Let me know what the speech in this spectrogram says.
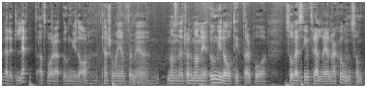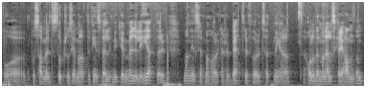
väldigt lätt att vara ung idag. Kanske om man jämför med, man, jag tror att man är ung idag och tittar på såväl sin föräldrageneration som på, på samhället i stort så ser man att det finns väldigt mycket möjligheter. Man inser att man har kanske bättre förutsättningar att hålla den man älskar i handen.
